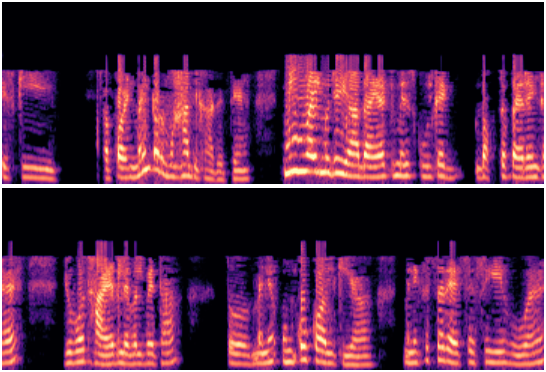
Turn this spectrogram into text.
इसकी अपॉइंटमेंट और वहाँ दिखा देते हैं। मीन मुझे याद आया कि मेरे स्कूल का एक डॉक्टर पेरेंट है, जो बहुत हायर लेवल पे था। तो मैंने उनको कॉल किया। मैंने कहा, सर, ऐसे ऐसे ये हुआ है।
